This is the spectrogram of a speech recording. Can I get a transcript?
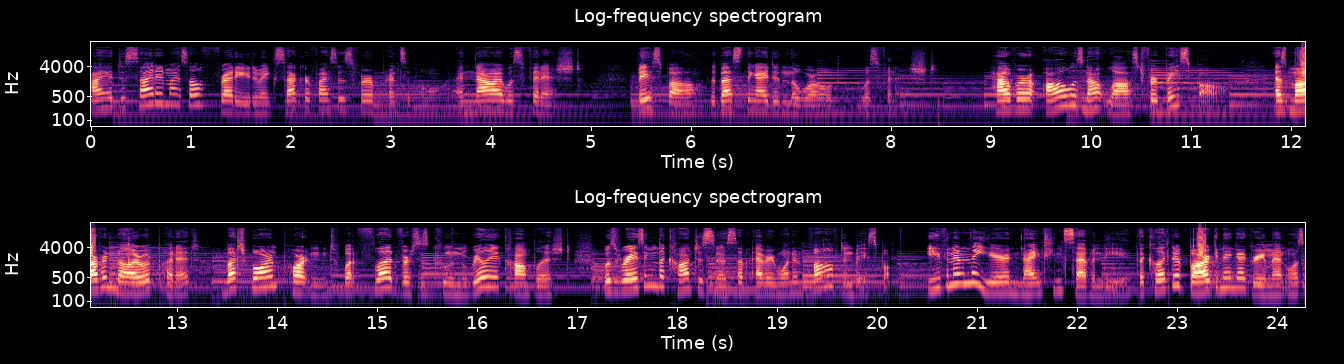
I had decided myself ready to make sacrifices for a principle, and now I was finished. Baseball, the best thing I did in the world, was finished. However, all was not lost for baseball. As Marvin Miller would put it, much more important, what Flood versus Kuhn really accomplished was raising the consciousness of everyone involved in baseball. Even in the year 1970, the collective bargaining agreement was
